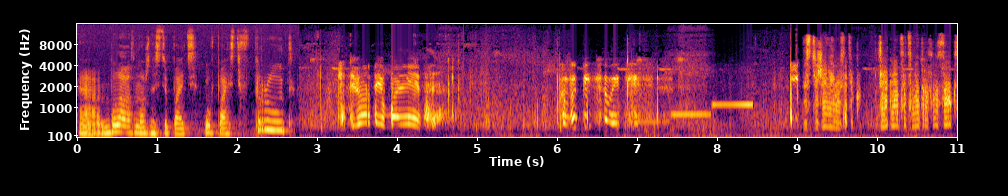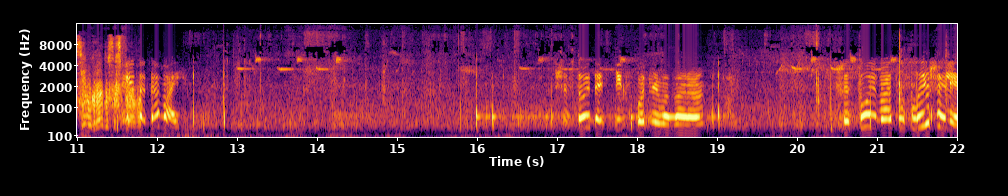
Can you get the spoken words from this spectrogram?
э, была возможность упасть, упасть в пруд. Четвертый в больнице. Записывайтесь. Достижение мостик 19 метров на 47 градусов справа. Света, давай. Шестой достиг скотного двора. Шестой, вас услышали?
